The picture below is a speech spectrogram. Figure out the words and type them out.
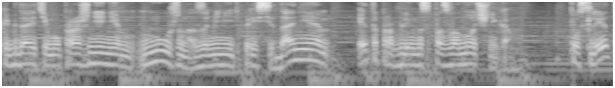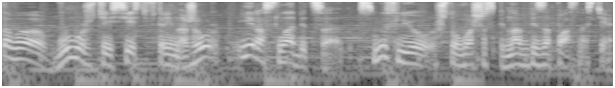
когда этим упражнением нужно заменить приседание, это проблемы с позвоночником. После этого вы можете сесть в тренажер и расслабиться с мыслью, что ваша спина в безопасности.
